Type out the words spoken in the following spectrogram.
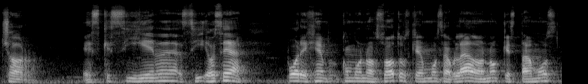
chorro. Es que sí era, sí, o sea, por ejemplo, como nosotros que hemos hablado, ¿no? Que estamos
